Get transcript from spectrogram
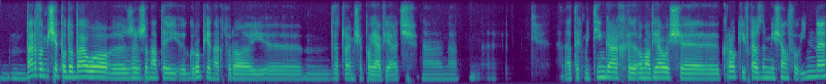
Bardzo mi się podobało, że, że na tej grupie, na której zacząłem się pojawiać, na, na, na tych meetingach, omawiało się kroki w każdym miesiącu inne,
